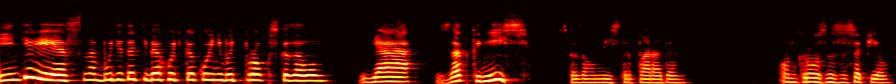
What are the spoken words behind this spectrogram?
«Интересно, будет от тебя хоть какой-нибудь прок», — сказал он. «Я... Заткнись!» — сказал мистер Параден. Он грозно засопел.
